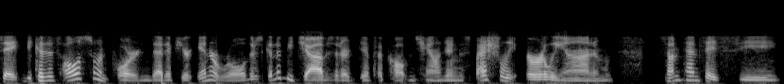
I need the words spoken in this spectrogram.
say? Because it's also important that if you're in a role, there's going to be jobs that are difficult and challenging, especially early on. And sometimes I see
